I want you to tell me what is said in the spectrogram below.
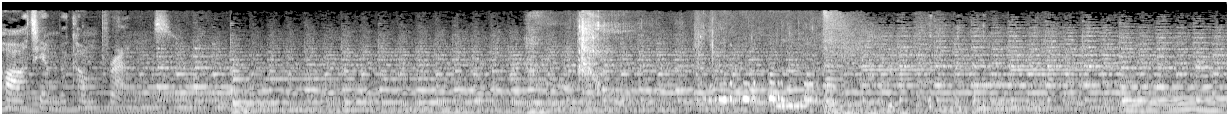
party and become friends. Yes,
